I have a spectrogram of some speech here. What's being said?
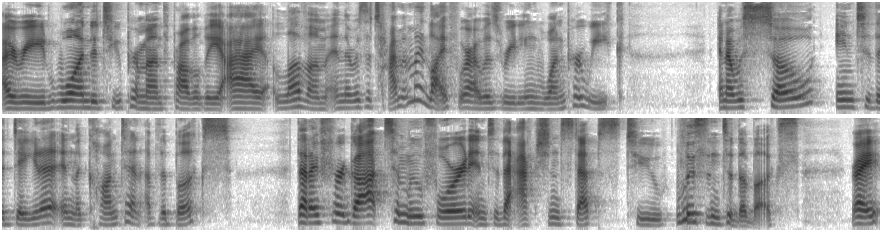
I read one to two per month, probably. I love them. And there was a time in my life where I was reading one per week, and I was so into the data and the content of the books that I forgot to move forward into the action steps to listen to the books right?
